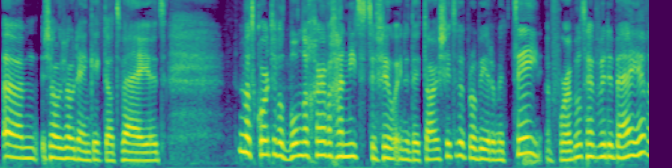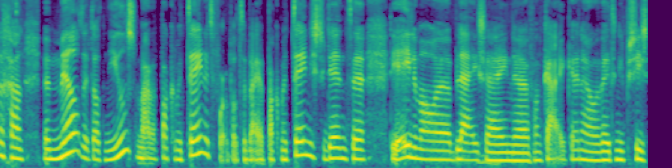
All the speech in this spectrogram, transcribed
ehm, sowieso denk ik dat wij het wat korter, wat bondiger. We gaan niet te veel in de details zitten. We proberen meteen een voorbeeld hebben we erbij. Hè. We, gaan, we melden dat nieuws, maar we pakken meteen het voorbeeld erbij. We pakken meteen die studenten die helemaal eh, blij zijn uh, van kijken. Nou, we weten niet precies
